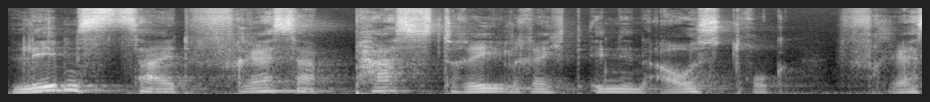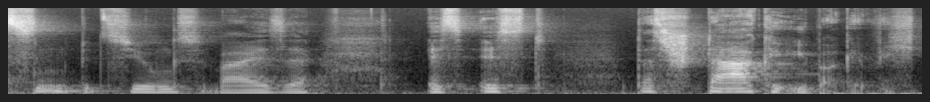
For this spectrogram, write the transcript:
Lebenszeitfresser passt regelrecht in den Ausdruck fressen, beziehungsweise es ist das starke Übergewicht.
